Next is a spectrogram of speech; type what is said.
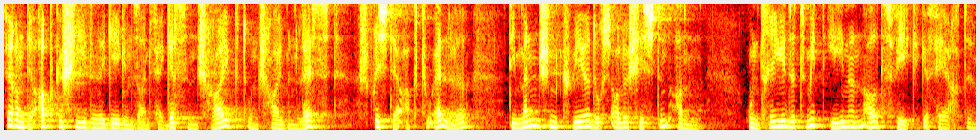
Während der Abgeschiedene gegen sein Vergessen schreibt und schreiben lässt, spricht der Aktuelle die Menschen quer durch alle Schichten an und redet mit ihnen als Weggefährte.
